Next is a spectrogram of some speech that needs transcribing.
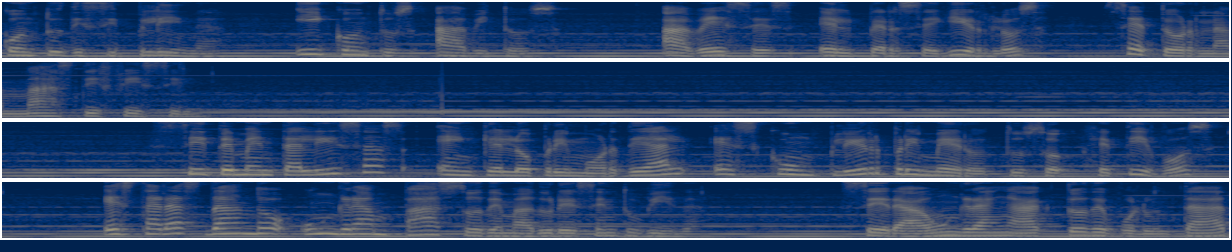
con tu disciplina y con tus hábitos. A veces el perseguirlos se torna más difícil. Si te mentalizas en que lo primordial es cumplir primero tus objetivos, estarás dando un gran paso de madurez en tu vida. Será un gran acto de voluntad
